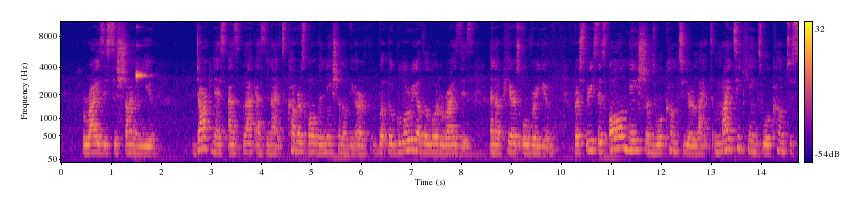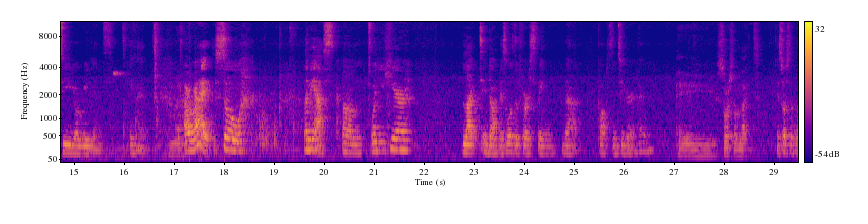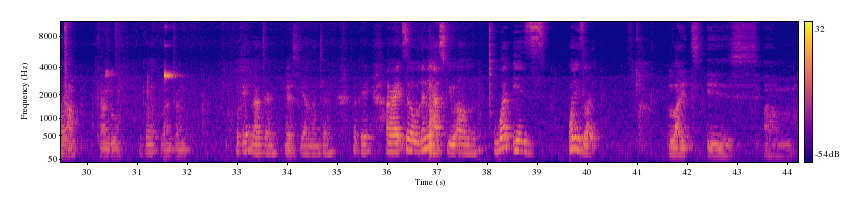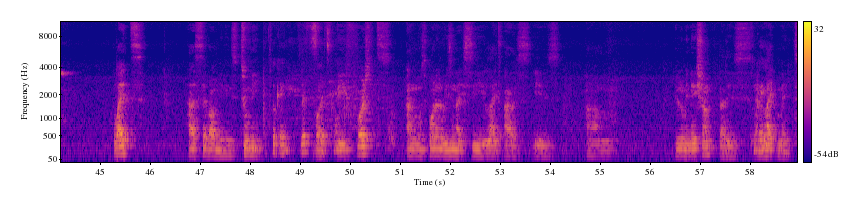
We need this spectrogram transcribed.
rises to shine on you. Darkness as black as night covers all the nation of the earth, but the glory of the Lord rises and appears over you. Verse 3 says, All nations will come to your light, mighty kings will come to see your radiance. Amen. Amen. All right, so let me ask um, when you hear light in darkness, what's the first thing that pops into your head? A source of light. A source of light? Lamp, candle, Okay, lantern. okay, lantern. Yes. Yeah, lantern. Okay, all right, so let me ask you um, what is what is light? Light is um, light has several meanings to me, Okay, let's, but let's the first and most important reason I see light as is um, illumination. That is Okay. enlightenment.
